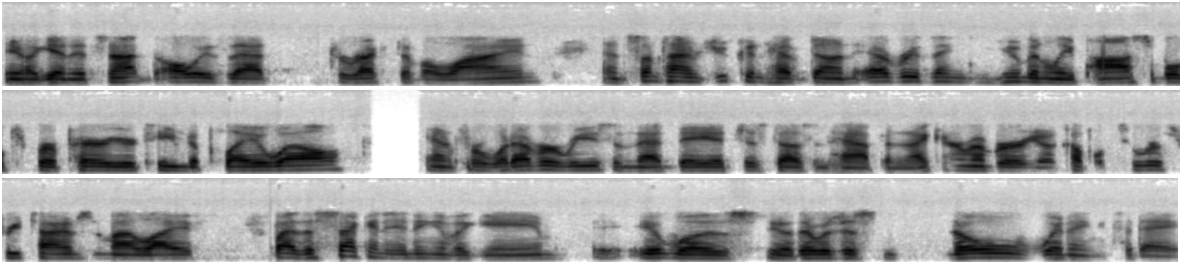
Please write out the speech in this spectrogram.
You know, again, it's not always that direct of a line. And sometimes you can have done everything humanly possible to prepare your team to play well. And for whatever reason, that day it just doesn't happen. And I can remember, you know, a couple, two or three times in my life, by the second inning of a game, it was, you know, there was just no winning today.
